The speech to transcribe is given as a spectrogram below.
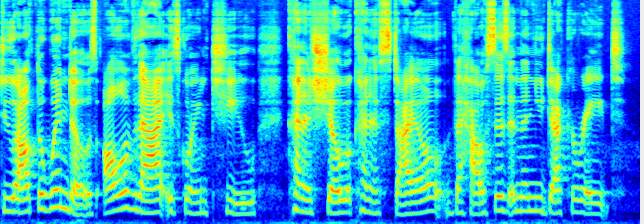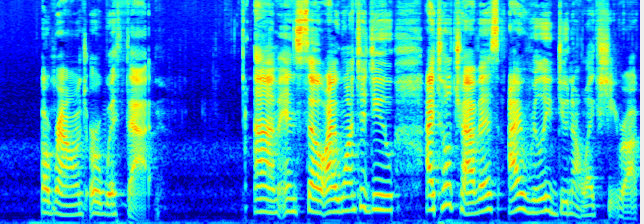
do out the windows, all of that is going to kind of show what kind of style the house is, and then you decorate around or with that. Um, and so I want to do. I told Travis I really do not like sheetrock.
